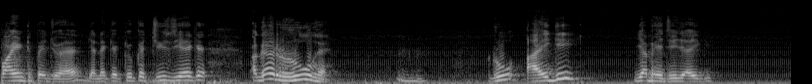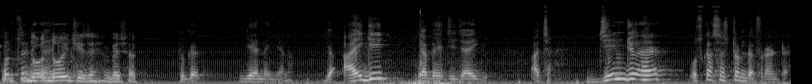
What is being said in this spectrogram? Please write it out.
पॉइंट पे जो है यानी कि क्योंकि चीज़ ये है कि अगर रूह है रूह आएगी या भेजी जाएगी? खुद से दो दो ही चीज़ें हैं बेशक। क्योंकि ये नहीं है ना या आएगी या भेजी जाएगी। अच्छा जिन जो है उसका सिस्टम डिफरेंट है।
